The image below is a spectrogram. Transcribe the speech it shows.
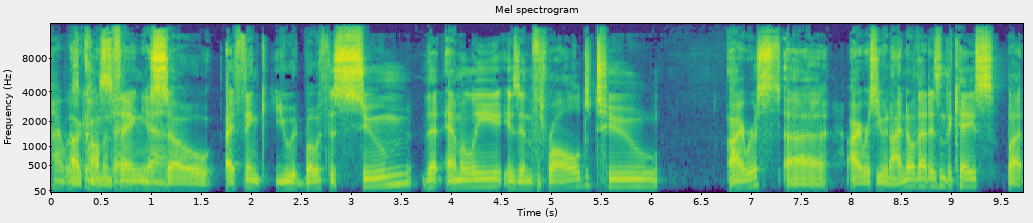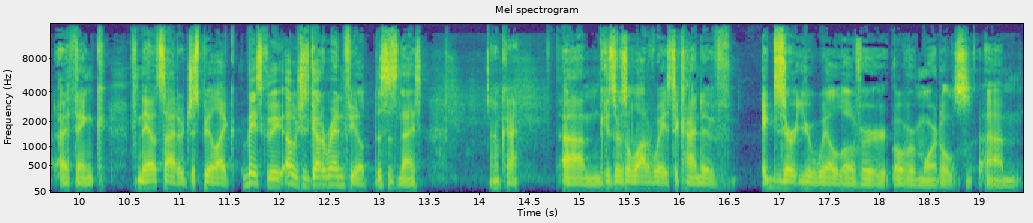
I was a gonna common say, thing. yeah. So I think you would both assume that Emily is enthralled to Iris. Uh, Iris, you and I know that isn't the case, but I think from the outside it would just be like basically, oh, she's got a Renfield. This is nice Okay. um, because there's a lot of ways to kind of exert your will over over mortals. Um,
